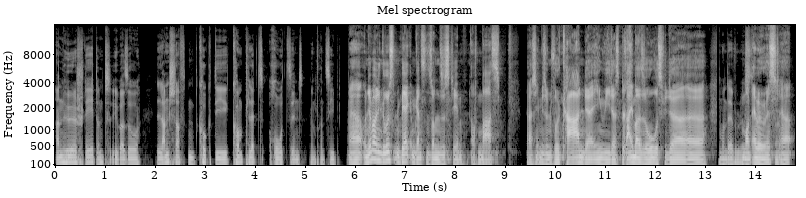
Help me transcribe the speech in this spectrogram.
Anhöhe steht und über so Landschaften guckt, die komplett rot sind im Prinzip. Ja, und immer den größten Berg im ganzen Sonnensystem auf Mars. Da ist irgendwie so ein Vulkan, der irgendwie das dreimal so hoch ist wie der äh, Mount Everest. Mount Everest, ja. ja.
